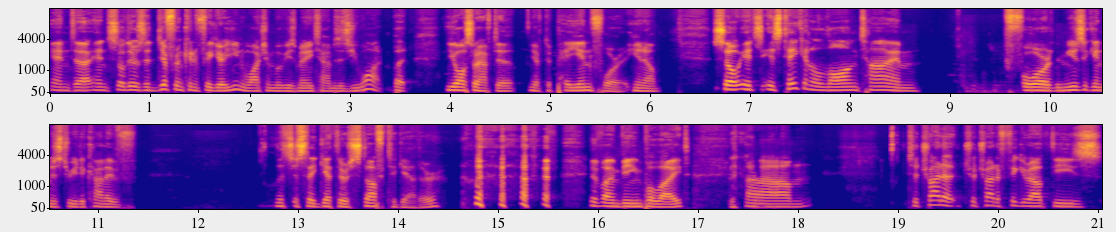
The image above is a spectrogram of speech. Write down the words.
and uh, and so there's a different configuration. You can watch a movie as many times as you want, but you also have to you have to pay in for it. You know, so it's it's taken a long time for the music industry to kind of let's just say get their stuff together if i'm being polite um, to try to to try to figure out these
